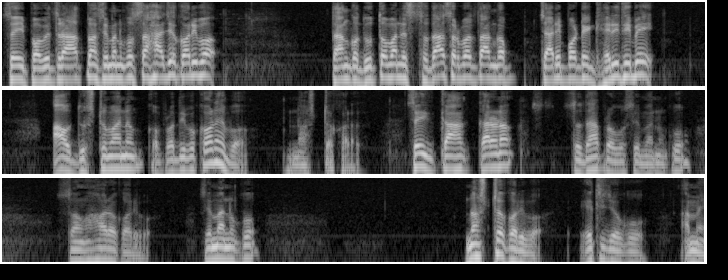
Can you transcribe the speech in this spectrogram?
ସେଇ ପବିତ୍ର ଆତ୍ମା ସେମାନଙ୍କୁ ସାହାଯ୍ୟ କରିବ। ତାଙ୍କ ଦୂତମାନେ ସଦାସର୍ବଦା ତାଙ୍କ ଚାରିପଟେ ଘେରିଥିବେ। ଆଉ ଦୁଷ୍ଟମାନଙ୍କ ପ୍ରଦୀପ କ'ଣ ହେବ? ନଷ୍ଟ କର। ସେଇ କାରଣ? ସଦାପ୍ରଭୁ ସେମାନଙ୍କୁ ସଂହାର କରିବ। ସେମାନଙ୍କୁ ନଷ୍ଟ କରିବ। ଏଥିଯୋଗୁଁ ଆମେ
